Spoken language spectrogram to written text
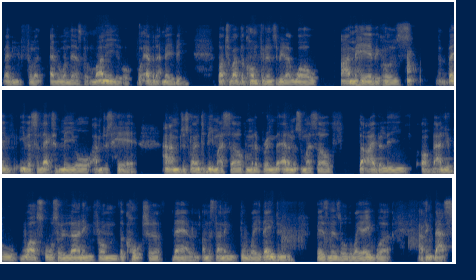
maybe you feel like everyone there's got money or whatever that may be. But to have the confidence to be like, well, I'm here because they've either selected me or I'm just here and I'm just going to be myself. I'm going to bring the elements of myself that I believe are valuable, whilst also learning from the culture there and understanding the way they do business or the way they work. I think that's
